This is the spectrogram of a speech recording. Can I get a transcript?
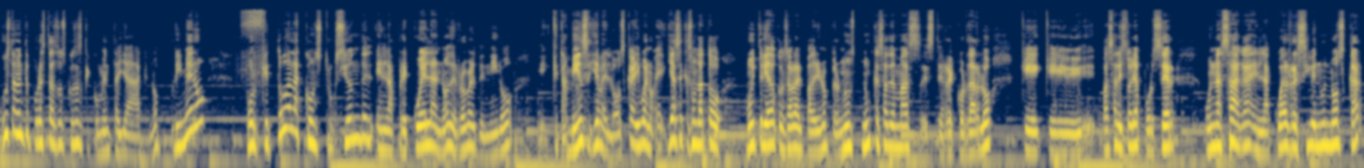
justamente por estas dos cosas que comenta Jack, ¿no? Primero, porque toda la construcción del, en la precuela, ¿no? De Robert De Niro, eh, que también se lleva el Oscar, y bueno, eh, ya sé que es un dato muy triado cuando se habla del padrino, pero nunca es además este, recordarlo, que, que pasa la historia por ser una saga en la cual reciben un Oscar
